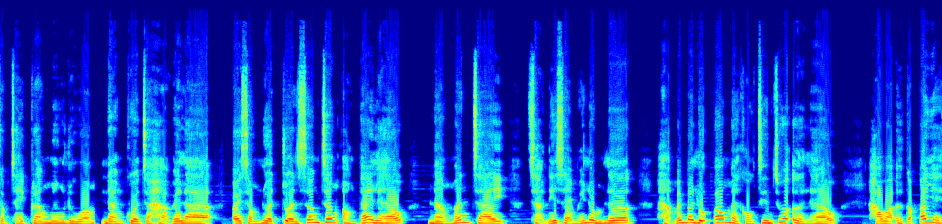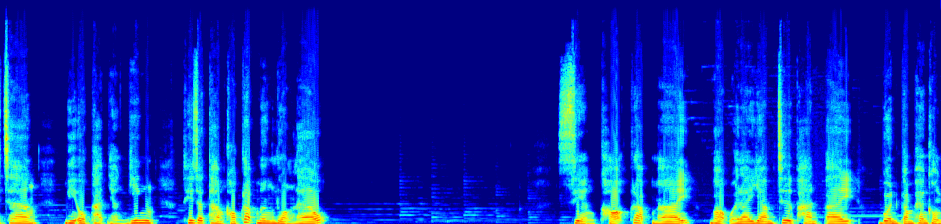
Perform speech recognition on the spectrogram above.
กับใจกลางเมืองหลวง นางควรจะหาเวลาไปสำรวจจวนเซิ่งเจิ้งอ่องได้แล้ว นางมั่นใจ จากนิสัยไม่ลมเลิก หากไม่บรรลุเป้าหมายของจินจั่วเอ๋อแล้วฮาวาเอ๋อกับป้าใหญ่จาง มีโอกาสอย่างยิ่ง ที่จะตามเขากลับเมืองหลวงแล้ว เสียงเคาะกลับไม้ บอกเวลายามจื้อผ่านไปบนกำแพงของ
